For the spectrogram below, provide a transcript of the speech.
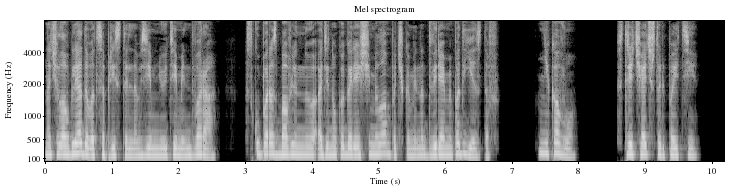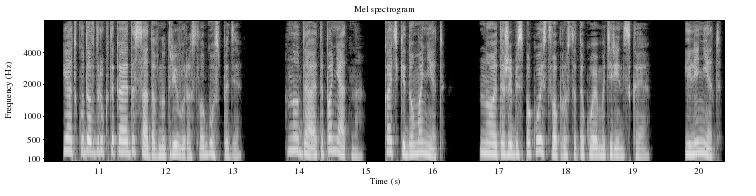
Начала вглядываться пристально в зимнюю темень двора, скупо разбавленную одиноко горящими лампочками над дверями подъездов. Никого. Встречать, что ли, пойти? И откуда вдруг такая досада внутри выросла, господи? Ну да, это понятно. Катьки дома нет. Но это же беспокойство просто такое материнское. Или нет?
